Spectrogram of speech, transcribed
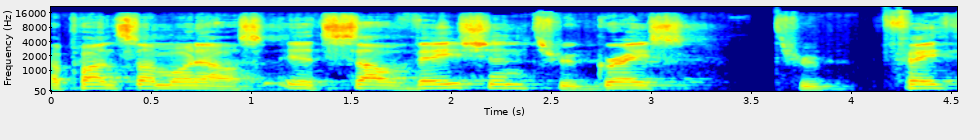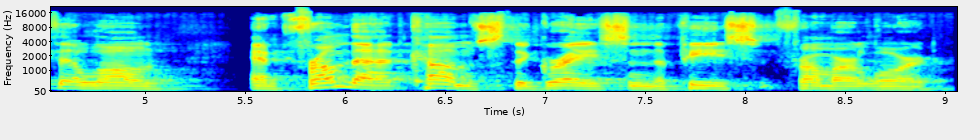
upon someone else? It's salvation through grace, through faith alone. And from that comes the grace and the peace from our Lord.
